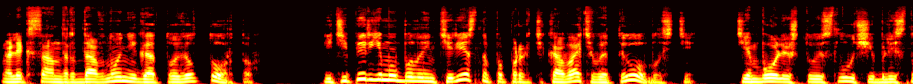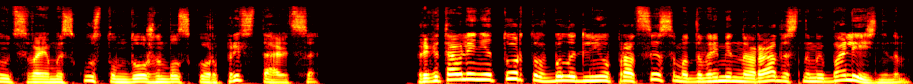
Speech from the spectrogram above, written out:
Александр давно не готовил тортов. И теперь ему было интересно попрактиковать в этой области. Тем более, что и случай блеснуть своим искусством должен был скоро представиться. Приготовление тортов было для него процессом одновременно радостным и болезненным.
